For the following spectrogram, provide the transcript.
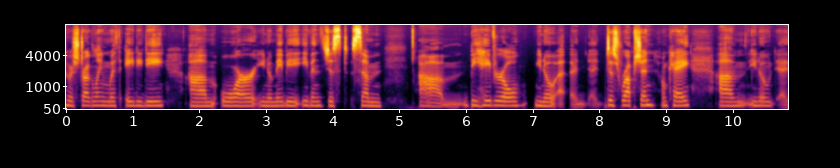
who are struggling with add um, or you know maybe even just some um, behavioral, you know, uh, uh, disruption. Okay, um, you know, uh,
